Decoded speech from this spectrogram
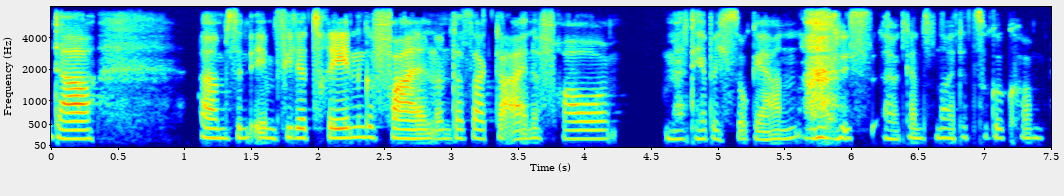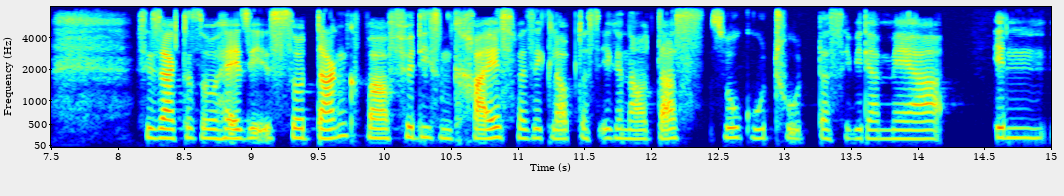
da ähm, sind eben viele Tränen gefallen und da sagte eine Frau, die habe ich so gern, die ist äh, ganz neu dazugekommen. Sie sagte so, hey, sie ist so dankbar für diesen Kreis, weil sie glaubt, dass ihr genau das so gut tut, dass sie wieder mehr in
